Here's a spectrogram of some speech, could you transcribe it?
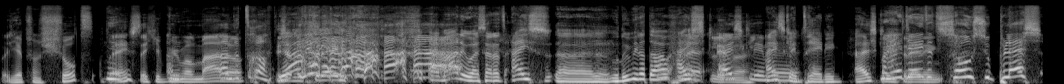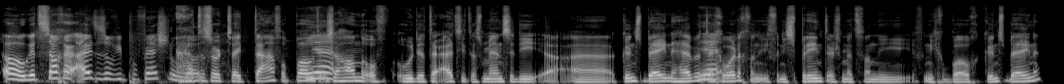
je hebt zo'n shot opeens dat je buurman Manu... Aan de trap. is aan. En Manu is aan het ijs... eh, hoe noem je dat nou? Ijsklimmen. Ijsklimmen. ijsklimtraining. Maar hij deed het zo souplesse ook. Het zag eruit alsof hij professional Hij had een was. soort twee tafelpoten Ja. in zijn handen. Of hoe dat eruit ziet als mensen die eh, kunstbenen hebben Ja. tegenwoordig. Van die, van die sprinters met van die, van die gebogen kunstbenen.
